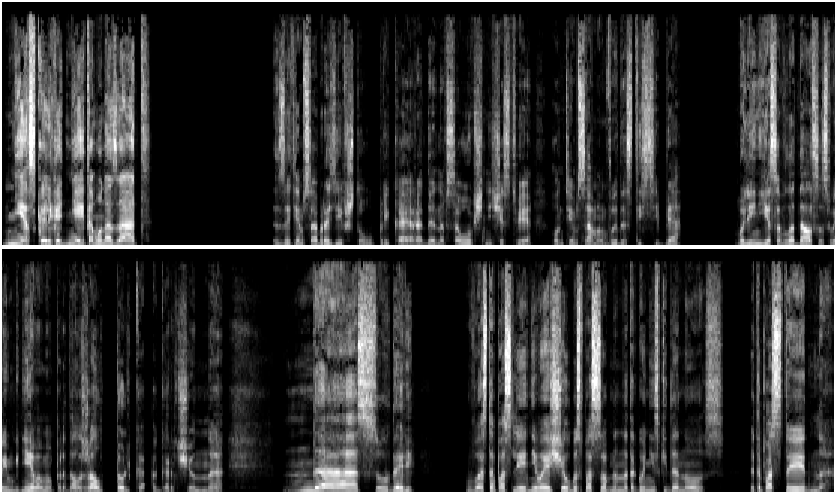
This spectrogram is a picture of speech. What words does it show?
несколько дней тому назад Затем, сообразив, что, упрекая Родена в сообщничестве, он тем самым выдаст из себя, Болинье совладал со своим гневом и продолжал только огорченно «Да, сударь, вас-то последнего я счел бы способным на такой низкий донос. Это постыдно».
